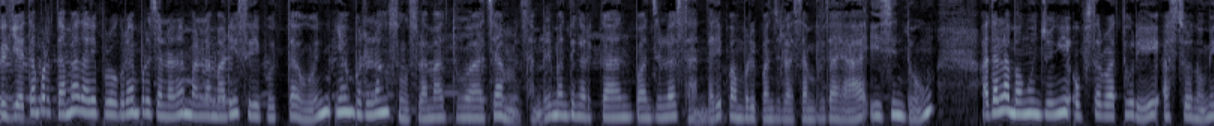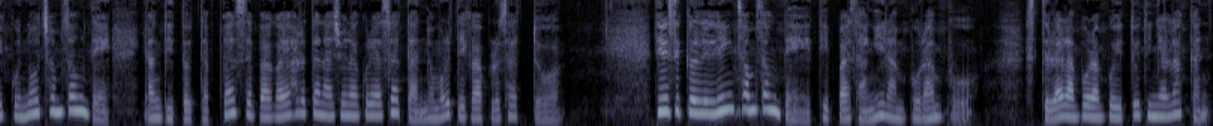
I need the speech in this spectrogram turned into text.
Kegiatan pertama dari program perjalanan malam hari seribu tahun yang berlangsung selama dua jam sambil mendengarkan penjelasan dari pemberi penjelasan budaya Isindong adalah mengunjungi Observatory Astronomi Kuno 첨성대 yang ditetapkan sebagai Harta Nasional Korea Selatan nomor 31. Di sekeliling 첨성대 dipasangi lampu-lampu. Setelah lampu-lampu itu dinyalakan,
